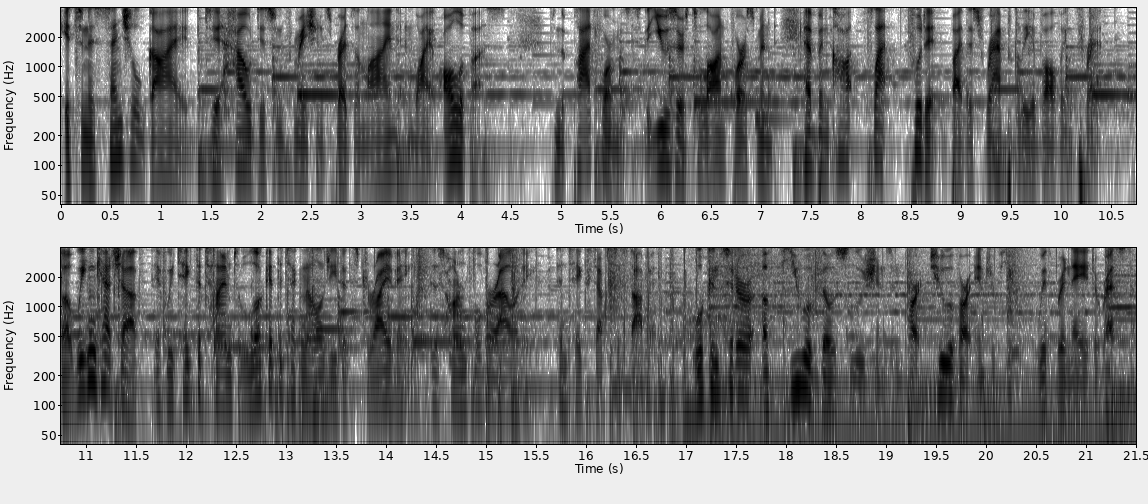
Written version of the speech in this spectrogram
It's an essential guide to how disinformation spreads online and why all of us, from the platforms to the users to law enforcement, have been caught flat footed by this rapidly evolving threat. But we can catch up if we take the time to look at the technology that's driving this harmful virality and take steps to stop it. We'll consider a few of those solutions in part two of our interview with Renee DiResta.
